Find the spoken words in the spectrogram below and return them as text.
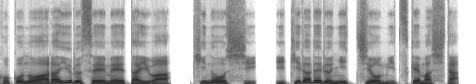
ここのあらゆる生命体は機能し生きられるニッチを見つけました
